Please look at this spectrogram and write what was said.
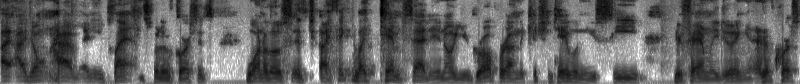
I, I, don't have any plans, but of course, it's one of those. I think, like Tim said, you know, you grow up around the kitchen table and you see your family doing it, and of course,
